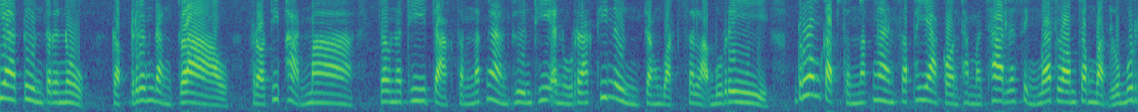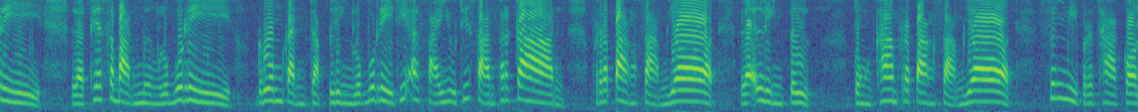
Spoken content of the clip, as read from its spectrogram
อย่าตื่นตระหนกกับเรื่องดังกล่าว เพราะที่ผ่านมา เจ้าหน้าที่จากสำนักงานพื้นที่อนุรักษ์ที่ 1 จังหวัดสระบุรี ร่วมกับสำนักงานทรัพยากรธรรมชาติและสิ่งแวดล้อมจังหวัดลบบุรี และเทศบาลเมืองลบบุรี ร่วมกันจับลิงลบบุรีที่อาศัยอยู่ที่ศาลพระการ พระปางสามยอด และลิงตึก ตรงข้ามพระปางสามยอด ซึ่งมีประชากร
